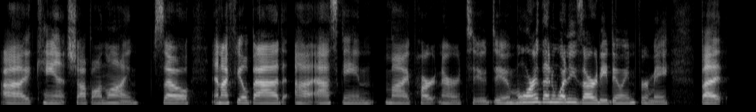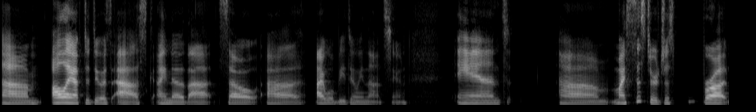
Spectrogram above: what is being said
I can't shop online. So, and I feel bad uh, asking my partner to do more than what he's already doing for me. But um, all I have to do is ask. I know that. So uh, I will be doing that soon. And um, my sister just brought,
